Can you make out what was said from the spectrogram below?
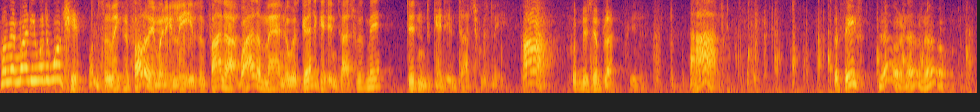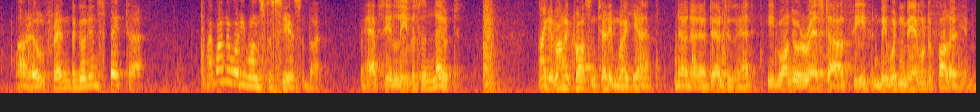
Well, then why do you want to watch him? Well, so we can follow him when he leaves and find out why the man who was going to get in touch with me didn't get in touch with me. Ah, couldn't be simpler. Ah, The thief? no, no, no. Our old friend, the good inspector. I wonder what he wants to see us about. Perhaps he'll leave us a note. I could run across and tell him we're here. No, no, no, don't do that. He'd want to arrest our thief, and we wouldn't be able to follow him.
